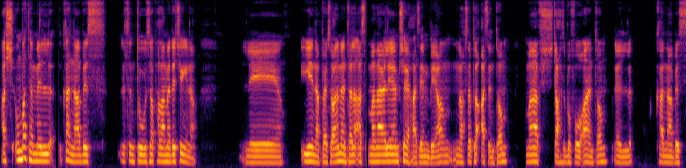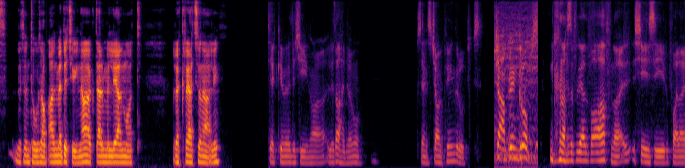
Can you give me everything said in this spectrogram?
Għax imbagħad hemm il-kannabis li tintuża bħala mediċina li jiena personalment lanqas ma nara li hemm xejn ħażin biha, naħseb lanqas intom, ma nafx taħsbu fuq intom il-kannabis li tintuża għal mediċina aktar milli għal mod rekreazzjonali. Jekk hi mediċina li taħdem hu. Sens champion groups. Champion groups. Naħseb li għad baqa ħafna xi jsir bħala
